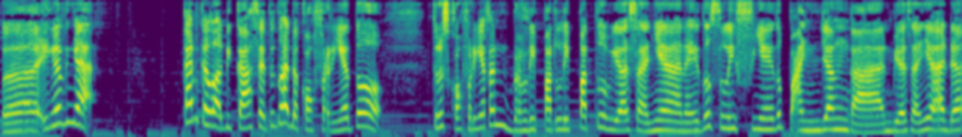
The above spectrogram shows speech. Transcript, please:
Uh, ingat nggak? Kan kalau di kaset itu ada covernya tuh. Terus covernya kan berlipat-lipat tuh biasanya. Nah itu sleeve-nya itu panjang kan. Biasanya ada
